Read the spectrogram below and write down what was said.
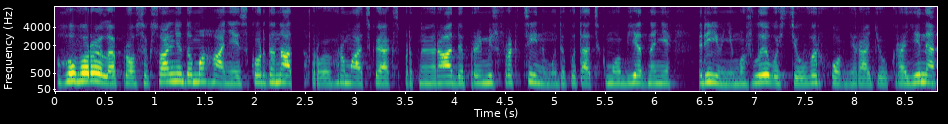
Говорили про сексуальні домагання із координаторою громадської експертної ради при міжфракційному депутатському об'єднанні рівні можливості у Верховній Раді України.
